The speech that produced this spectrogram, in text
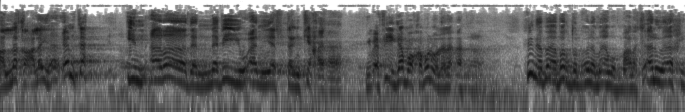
علق عليها إمتى؟ إن أراد النبي أن يستنكحها. يبقى في ايجاب وقبول ولا لأ؟ هنا بقى برضه العلماء قاموا بمعركة. قالوا يا أخي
